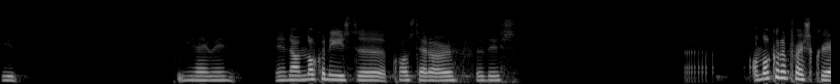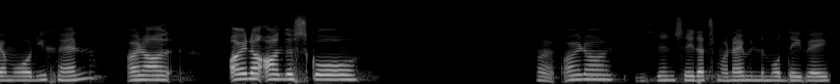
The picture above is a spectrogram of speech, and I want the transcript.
if you put your name in. And I'm not going to use the cross arrow for this. Uh, I'm not going to press create mod. You can. Owner, owner underscore. No, owner. See that's my name in the mod DB.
